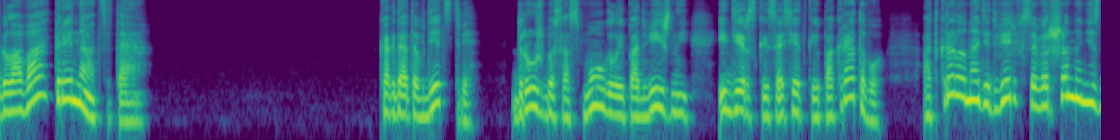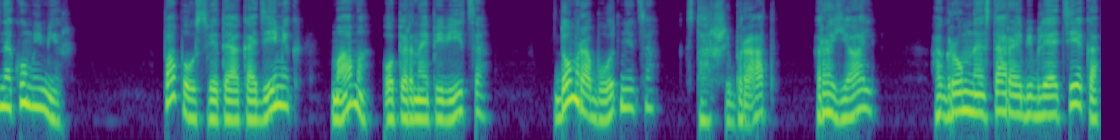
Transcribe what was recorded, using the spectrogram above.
Глава 13. Когда-то в детстве дружба со смуглой, подвижной и дерзкой соседкой Пократову открыла Наде дверь в совершенно незнакомый мир. Папа у Светы академик, мама оперная певица, домработница, старший брат, рояль, огромная старая библиотека,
